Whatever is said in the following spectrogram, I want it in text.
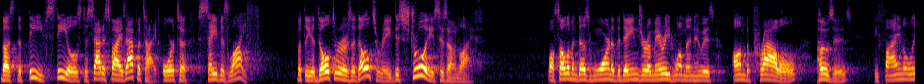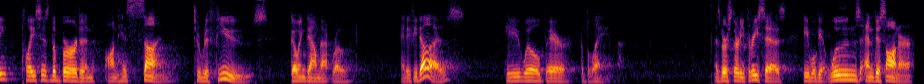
Thus, the thief steals to satisfy his appetite or to save his life. But the adulterer's adultery destroys his own life. While Solomon does warn of the danger a married woman who is on the prowl poses, he finally places the burden on his son to refuse going down that road. And if he does, he will bear the blame. As verse 33 says, he will get wounds and dishonor,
